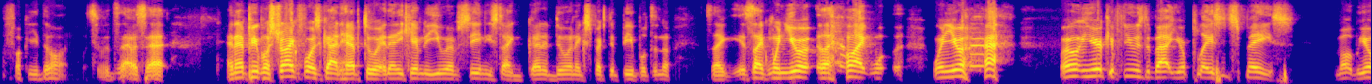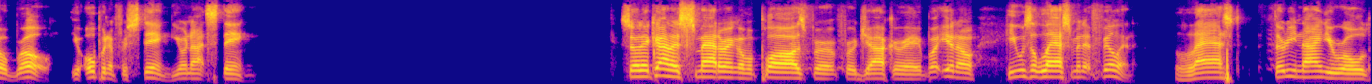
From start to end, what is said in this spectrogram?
the fuck are you doing? What's, what's that? What's that? And then people in Strikeforce got hep to it, and then he came to UFC and he's like, "Gonna do and expected people to know." It's like it's like when you're like, like when you're well, you're confused about your place in space. Yo, bro, you're opening for Sting. You're not Sting. So they're kind of smattering of applause for for Jacare, but you know he was a last minute fill-in, last 39 year old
